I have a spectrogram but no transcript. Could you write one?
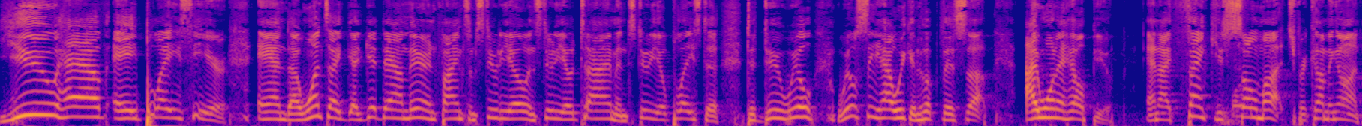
You have a place here. And uh, once I get down there and find some studio and studio time and studio place to to do, we'll we'll see how we can hook this up. I want to help you. And I thank you so much for coming on.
